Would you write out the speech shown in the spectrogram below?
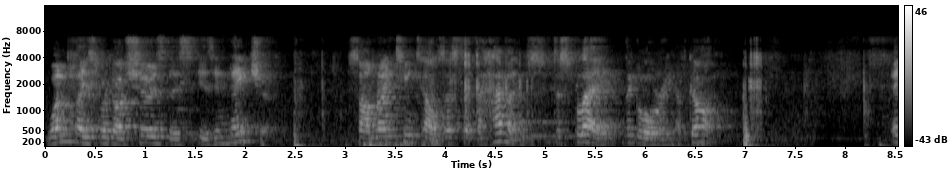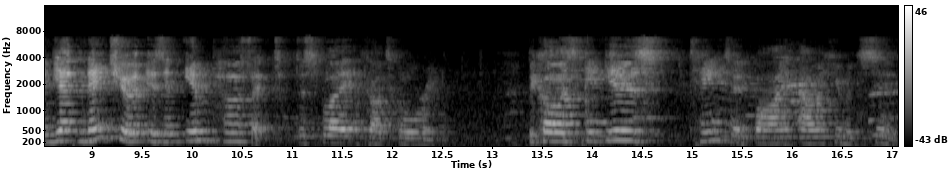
One place where God shows this is in nature. Psalm 19 tells us that the heavens display the glory of God. And yet, nature is an imperfect display of God's glory because it is tainted by our human sin.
